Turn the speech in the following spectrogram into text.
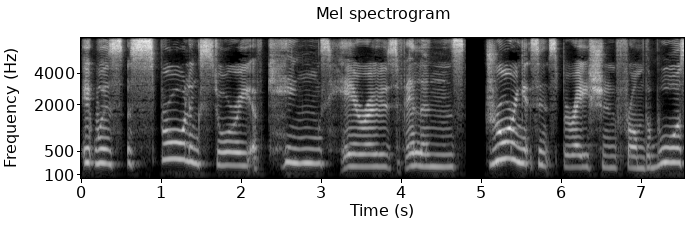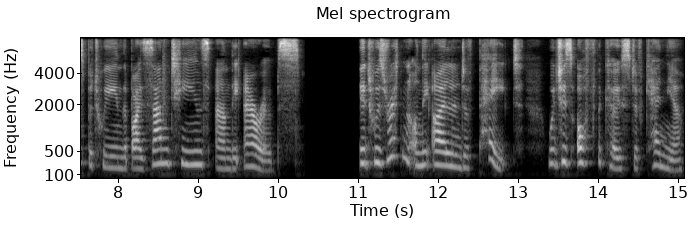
It was a sprawling story of kings, heroes, villains, drawing its inspiration from the wars between the Byzantines and the Arabs. It was written on the island of Pate, which is off the coast of Kenya.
